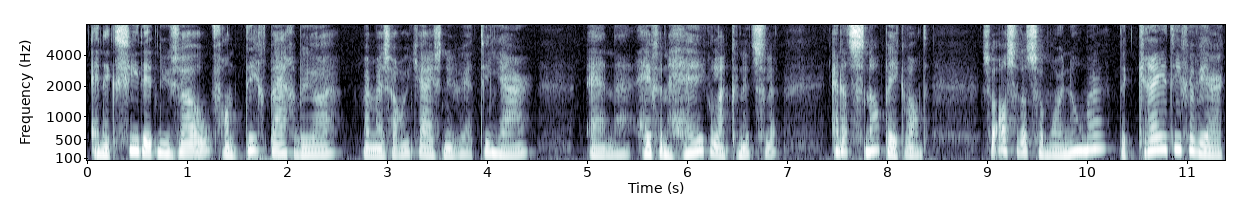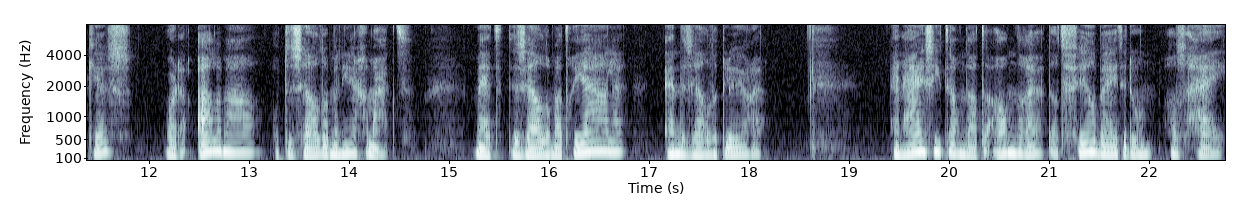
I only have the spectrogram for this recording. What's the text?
En ik zie dit nu zo van dichtbij gebeuren met mijn zoontje. Is nu eh, tien jaar en eh, heeft een hekel aan knutselen. En dat snap ik, want zoals ze dat zo mooi noemen, de creatieve werkjes worden allemaal op dezelfde manier gemaakt. Met dezelfde materialen en dezelfde kleuren. En hij ziet dan dat de anderen dat veel beter doen als hij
